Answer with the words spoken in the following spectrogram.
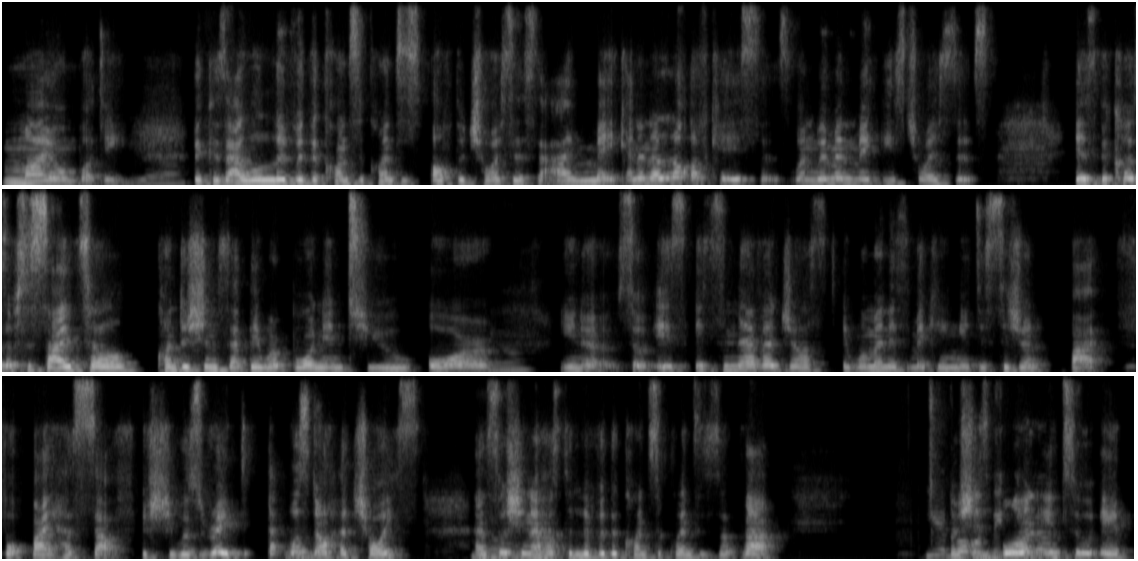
my own body yeah. because I will live with the consequences of the choices that I make. And in a lot of cases, when women make these choices, it's because of societal conditions that they were born into or yeah you know so it's it's never just a woman is making a decision by for by herself if she was raped that was not her choice and no. so she now has to live with the consequences of that Yeah, So but she's born other- into a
